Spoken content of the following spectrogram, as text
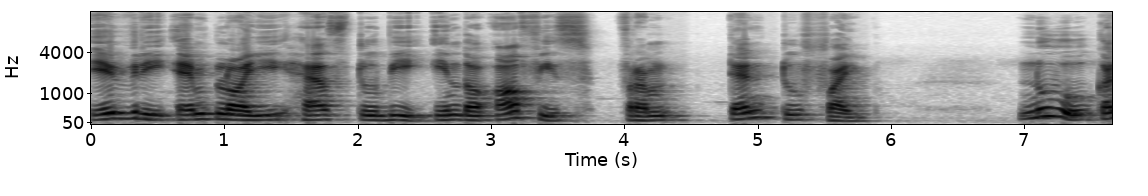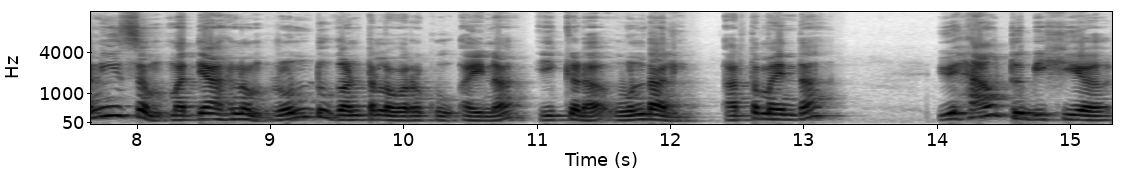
Every employee has to be in the office from ten to five నువ్వు కనీసం మధ్యాహ్నం రెండు గంటల వరకు అయినా ఇక్కడ ఉండాలి. అర్థమైందా? You have to be here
